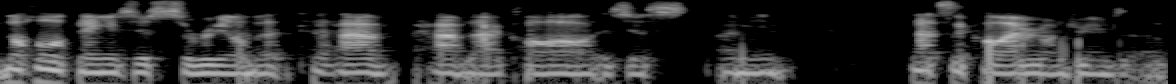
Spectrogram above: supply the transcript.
the whole thing is just surreal. But to have have that call is just, I mean, that's the call everyone dreams of.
